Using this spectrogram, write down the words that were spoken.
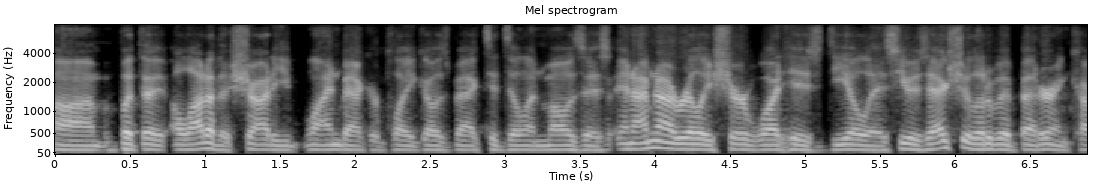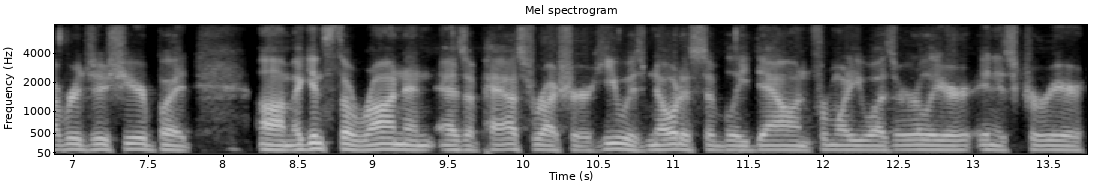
Um, but the, a lot of the shoddy linebacker play goes back to Dylan Moses, and I'm not really sure what his deal is. He was actually a little bit better in coverage this year, but um, against the run and as a pass rusher, he was noticeably down from what he was earlier in his career.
